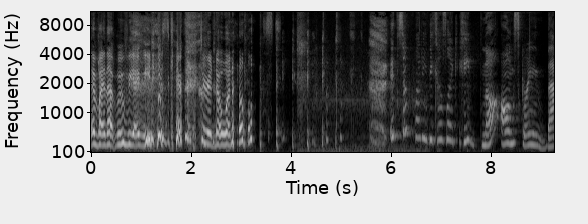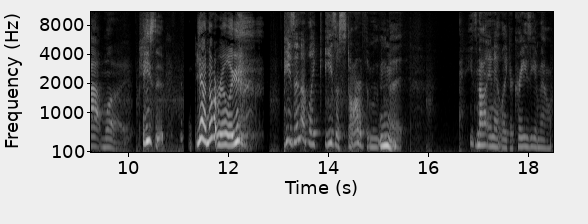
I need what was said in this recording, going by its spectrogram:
and by that movie, I mean his character and no one else. It's so funny because like he's not on screen that much. He's, yeah, not really. He's in a like he's a star of the movie, Mm. but he's not in it like a crazy amount.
